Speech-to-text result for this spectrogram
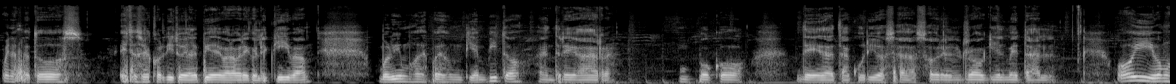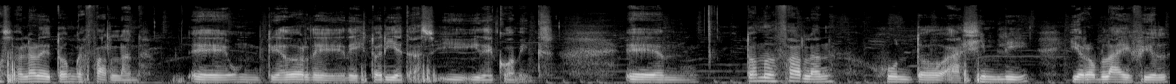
Buenas a todos, este es el cortito de al pie de Barbarie Colectiva. Volvimos después de un tiempito a entregar un poco de data curiosa sobre el rock y el metal. Hoy vamos a hablar de Tom McFarland, eh, un creador de, historietas y, de cómics. Eh, Tom McFarland, junto a Jim Lee y Rob Liefeld,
